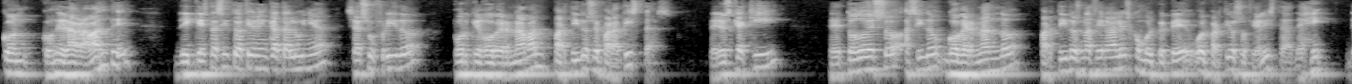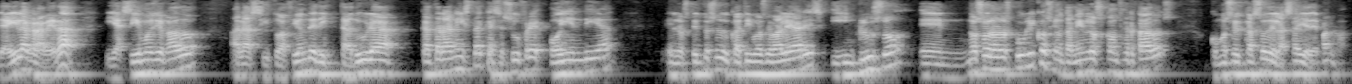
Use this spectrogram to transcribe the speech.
con, con el agravante de que esta situación en Cataluña se ha sufrido porque gobernaban partidos separatistas. Pero es que aquí eh, todo eso ha sido gobernando partidos nacionales como el PP o el Partido Socialista. De ahí, de ahí la gravedad. Y así hemos llegado a la situación de dictadura catalanista que se sufre hoy en día en los centros educativos de Baleares e incluso en no solo los públicos, sino también los concertados, como es el caso de la Salle de Palma.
